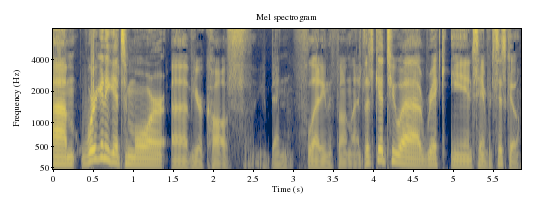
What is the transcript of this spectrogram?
Um, we're going to get to more of your calls. You've been flooding the phone lines. Let's get to uh, Rick in San Francisco.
